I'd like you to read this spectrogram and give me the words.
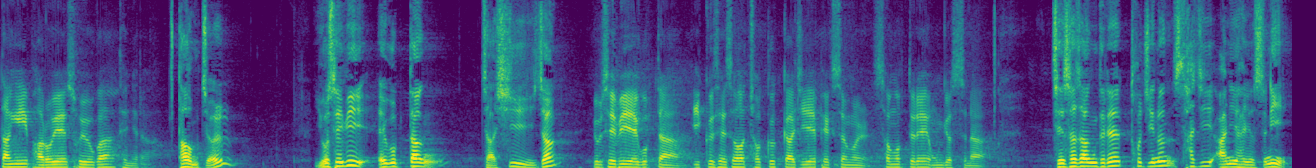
땅이 바로의 소유가 되니라. 다음 절 요셉이 애굽 땅 자 시작 요셉이 애굽 땅 이 끝에서 저 끝까지의 백성을 성읍들에 옮겼으나 제사장들의 토지는 사지 아니하였으니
